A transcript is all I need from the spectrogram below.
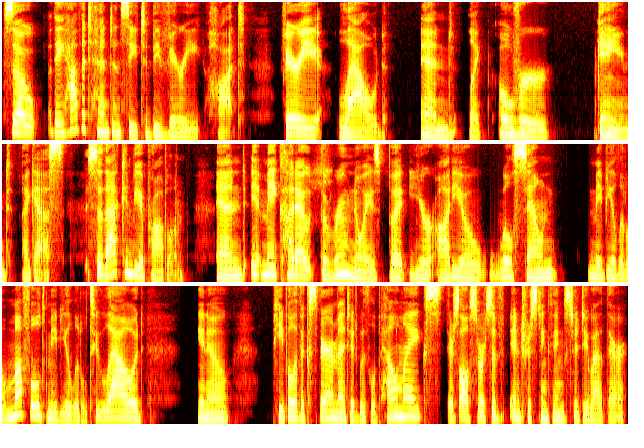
So they have a tendency to be very hot, very loud, and like over gained, I guess. So that can be a problem. And it may cut out the room noise, but your audio will sound maybe a little muffled, maybe a little too loud. You know, People have experimented with lapel mics. There's all sorts of interesting things to do out there.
